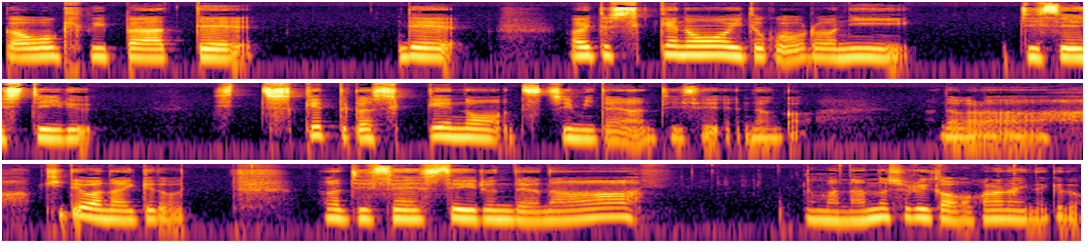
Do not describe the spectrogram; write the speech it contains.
が大きくいっぱいあってで割と湿気の多いところに自生している。湿気っていうか湿気の土みたいな自生なんかだから木ではないけど自生しているんだよな。まあ何の種類かはわからないんだけど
